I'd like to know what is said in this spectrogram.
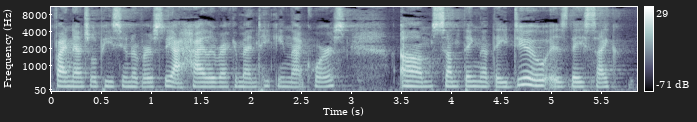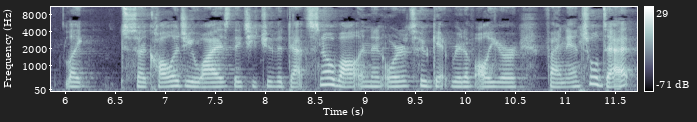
Financial Peace University, I highly recommend taking that course. Um, something that they do is they psych like psychology wise, they teach you the debt snowball. And in order to get rid of all your financial debt,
